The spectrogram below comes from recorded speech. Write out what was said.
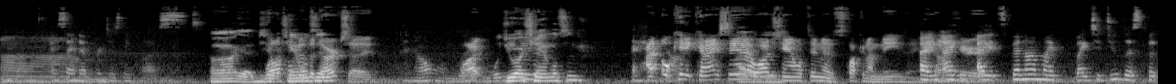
Um, I signed up for Disney Plus. Oh yeah. Did you watch Welcome to Hamilton? the dark side. I know. What? what Did you watch do- Hamilton? I I, have not. okay, can I say I, I watched did. Hamilton? and It's fucking amazing. I, don't I, care. I, it's been on my, my to do list, but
